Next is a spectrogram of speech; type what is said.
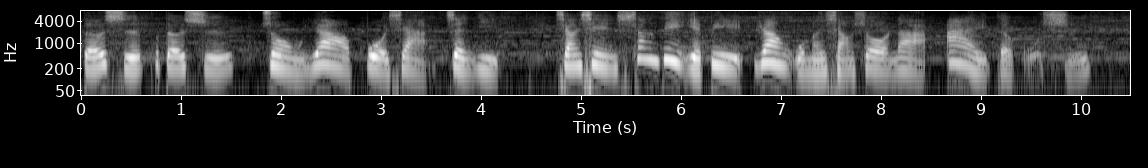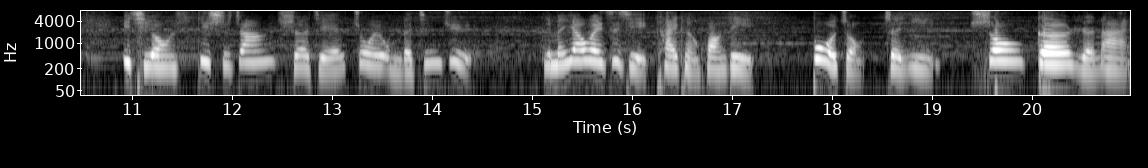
得时不得时，总要播下正义。相信上帝也必让我们享受那爱的果实。一起用第十章十二节作为我们的金句：你们要为自己开垦荒地，播种。正义，收割仁爱。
